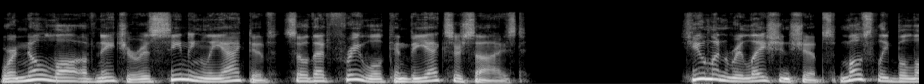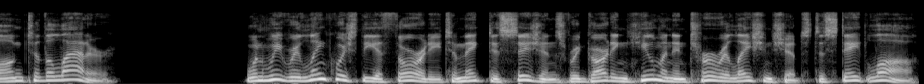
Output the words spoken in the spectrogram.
where no law of nature is seemingly active so that free will can be exercised. Human relationships mostly belong to the latter. When we relinquish the authority to make decisions regarding human interrelationships to state law,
